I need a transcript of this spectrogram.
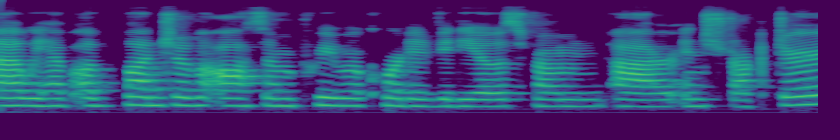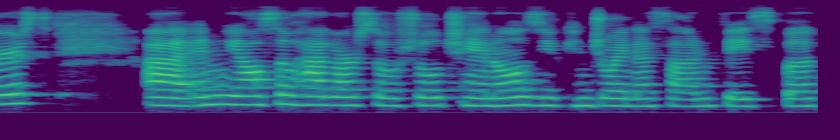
Uh, we have a bunch of awesome pre recorded videos from our instructors. Uh, and we also have our social channels. You can join us on Facebook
